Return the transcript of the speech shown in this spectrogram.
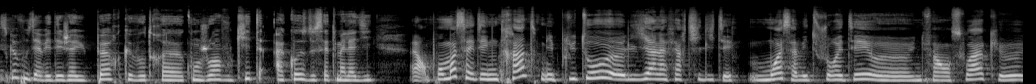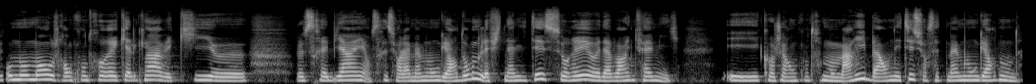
Est-ce que vous avez déjà eu peur que votre euh, conjoint vous quitte à cause de cette maladie? Alors pour moi, ça a été une crainte, mais plutôt euh, liée à l'infertilité. Moi, ça avait toujours été euh, une fin en soi que au moment où je rencontrerais quelqu'un avec qui je serais bien et on serait sur la même longueur d'onde, la finalité serait d'avoir une famille. Et quand j'ai rencontré mon mari, bah, on était sur cette même longueur d'onde.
